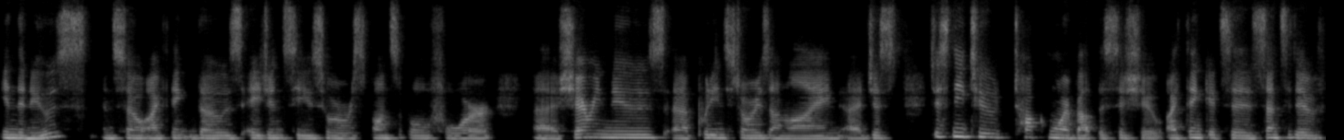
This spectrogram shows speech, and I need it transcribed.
in the news. And so I think those agencies who are responsible for uh, sharing news, uh, putting stories online, uh, just just need to talk more about this issue. I think it's a sensitive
